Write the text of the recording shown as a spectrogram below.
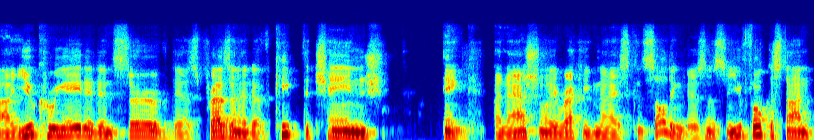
uh, you created and served as president of Keep the Change Inc., a nationally recognized consulting business, and you focused on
